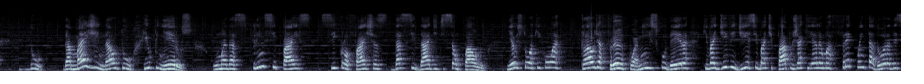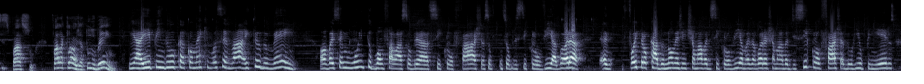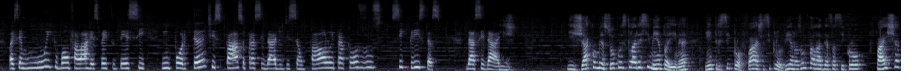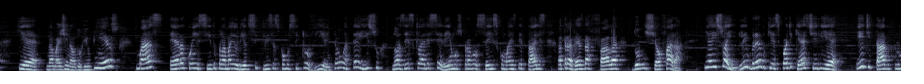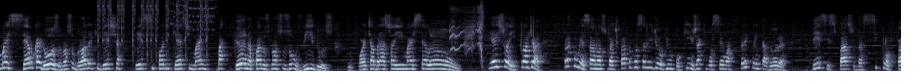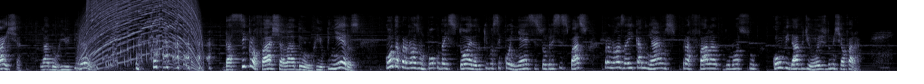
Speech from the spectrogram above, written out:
do, da marginal do Rio Pinheiros, uma das principais ciclofaixas da cidade de São Paulo. E eu estou aqui com a Cláudia Franco, a minha escudeira, que vai dividir esse bate-papo, já que ela é uma frequentadora desse espaço. Fala, Cláudia, tudo bem? E aí, Pinduca, como é que você vai? Tudo bem? Vai ser muito bom falar sobre a ciclofaixa, sobre ciclovia. Agora é, foi trocado o nome, a gente chamava de ciclovia, mas agora é chamada de ciclofaixa do Rio Pinheiros. Vai ser muito bom falar a respeito desse importante espaço para a cidade de São Paulo e para todos os ciclistas da cidade. E já começou com esclarecimento aí, né? Entre ciclofaixa e ciclovia, nós vamos falar dessa ciclofaixa que é na marginal do Rio Pinheiros, mas era conhecido pela maioria dos ciclistas como ciclovia. Então, até isso nós esclareceremos para vocês com mais detalhes através da fala do Michel Fará. E é isso aí. Lembrando que esse podcast ele é editado pelo Marcelo Cardoso, nosso brother que deixa esse podcast mais bacana para os nossos ouvidos. Um forte abraço aí, Marcelão. E é isso aí, Cláudia. Para começar o nosso bate-papo, eu gostaria de ouvir um pouquinho, já que você é uma frequentadora desse espaço da ciclofaixa lá do Rio Ipiranga. da ciclofaixa lá do Rio Pinheiros. Conta para nós um pouco da história, do que você conhece sobre esse espaço, para nós aí caminharmos para a fala do nosso convidado de hoje, do Michel Fará.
